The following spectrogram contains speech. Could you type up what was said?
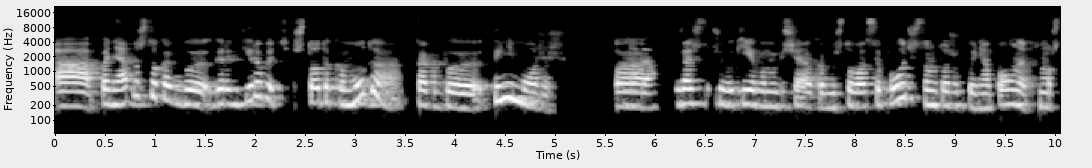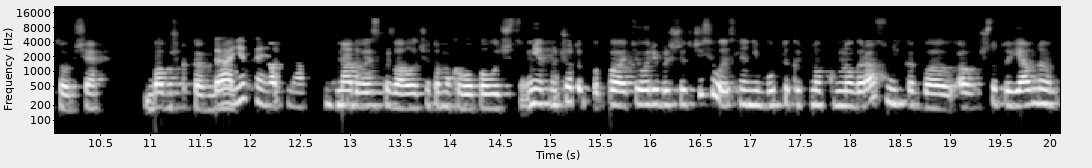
А понятно, что как бы гарантировать что-то кому-то, как бы ты не можешь. Ну, а, да. Сказать, что, чуваки, я вам обещаю, как бы, что у вас все получится, но тоже хуйня полная, потому что вообще бабушка как бы... Да, нет, конечно, да. Надо сказала, что там у кого получится. Нет, ну что-то по, по теории больших чисел, если они будут тыкать кнопку много раз, у них как бы а, что-то явно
